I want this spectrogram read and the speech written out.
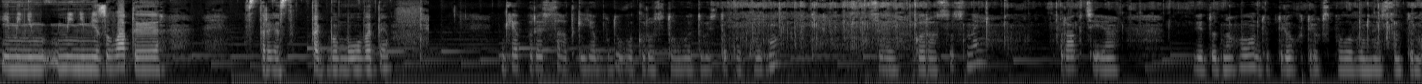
і мінімізувати стрес, так би мовити. Для пересадки я буду використовувати ось таку кору. Це кора сосни. Фракція від 1 до 3-3,5 см.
